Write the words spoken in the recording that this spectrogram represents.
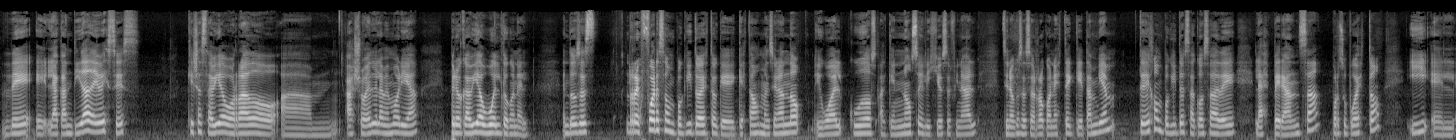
de eh, la cantidad de veces que ella se había borrado a, a Joel de la memoria, pero que había vuelto con él. Entonces refuerza un poquito esto que, que, estamos mencionando. Igual, kudos a que no se eligió ese final sino que se cerró con este que también te deja un poquito esa cosa de la esperanza, por supuesto, y el,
